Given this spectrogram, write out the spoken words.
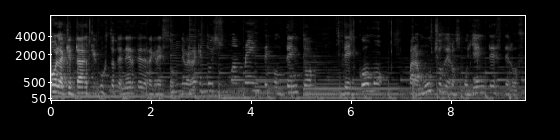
Hola, ¿qué tal? Qué gusto tenerte de regreso. De verdad que estoy sumamente contento de cómo para muchos de los oyentes, de los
